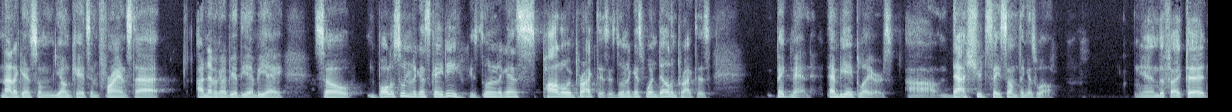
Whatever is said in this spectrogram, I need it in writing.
not against some young kids in France that are never going to be at the NBA. So Bol is doing it against KD. He's doing it against Paolo in practice. He's doing it against Wendell in practice. Big man, NBA players. Um, that should say something as well. Yeah, and the fact that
